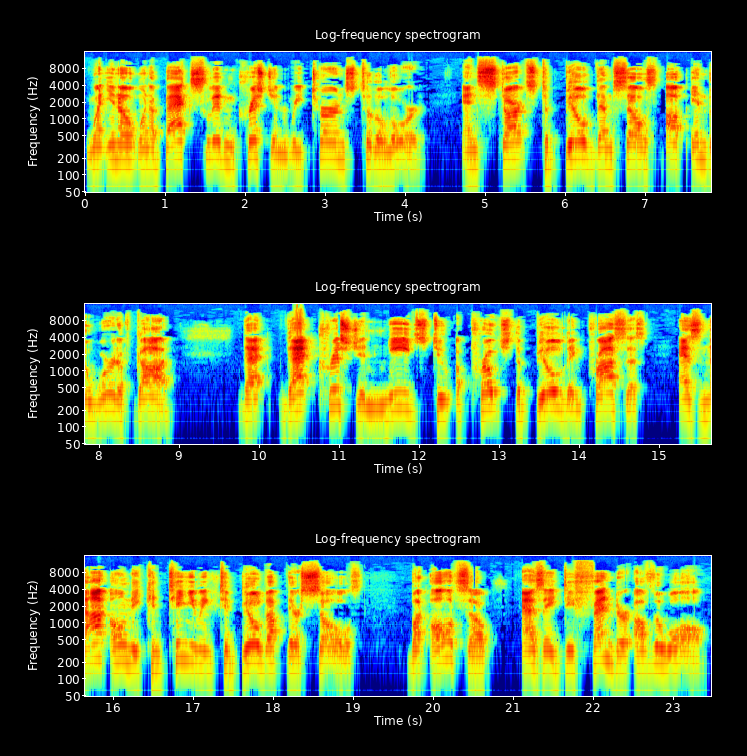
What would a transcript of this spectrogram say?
When, you know, when a backslidden Christian returns to the Lord and starts to build themselves up in the Word of God, that that Christian needs to approach the building process as not only continuing to build up their souls, but also as a defender of the wall.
